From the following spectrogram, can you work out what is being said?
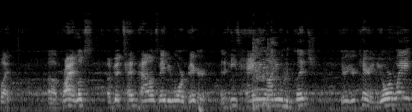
but uh, Brian looks a good 10 pounds, maybe more bigger. And if he's hanging on you with the clinch, you're, you're carrying your weight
